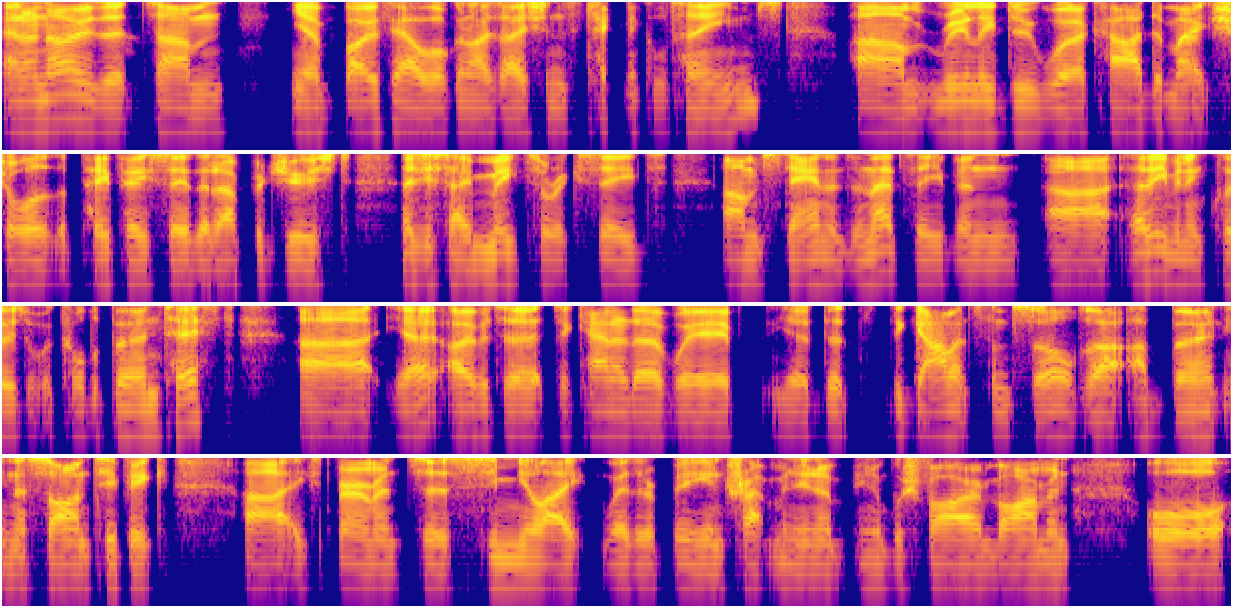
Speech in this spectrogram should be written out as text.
And I know that um, you know both our organisations' technical teams um, really do work hard to make sure that the PPC that are produced, as you say, meets or exceeds um, standards, and that's even uh, that even includes what we call the burn test. Uh, yeah, over to, to Canada, where know, the the garments themselves are, are burnt in a scientific uh, experiment to simulate whether it be entrapment in a in a bushfire environment or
